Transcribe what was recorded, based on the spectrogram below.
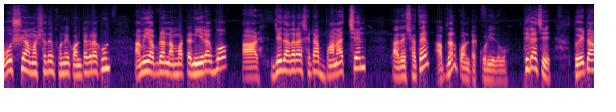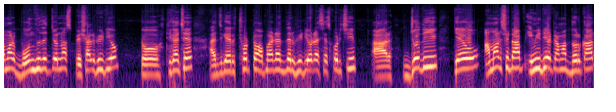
অবশ্যই আমার সাথে ফোনে কন্ট্যাক্ট রাখুন। আমি আপনার নাম্বারটা নিয়ে রাখব, আর যে দাদারা সেটা বানাচ্ছেন, তাদের সাথে আপনার কন্ট্যাক্ট করিয়ে দেবো। ঠিক আছে? তো এটা আমার বন্ধুদের জন্য স্পেশাল ভিডিও তো ঠিক আছে? আজকের ছোট্ট অপারেটারদের ভিডিওটা শেষ করছি। আর যদি কেউ আমার সেটা ইমিডিয়েট আমার দরকার,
